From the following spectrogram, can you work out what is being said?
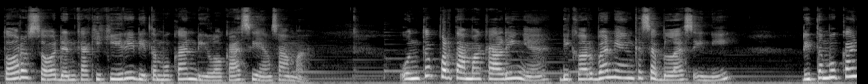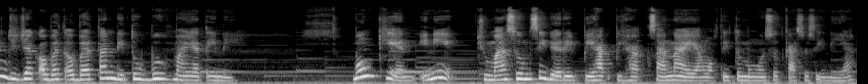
torso, dan kaki kiri ditemukan di lokasi yang sama. Untuk pertama kalinya, di korban yang ke-11 ini, ditemukan jejak obat-obatan di tubuh mayat ini. Mungkin ini cuma asumsi dari pihak-pihak sana yang waktu itu mengusut kasus ini ya.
